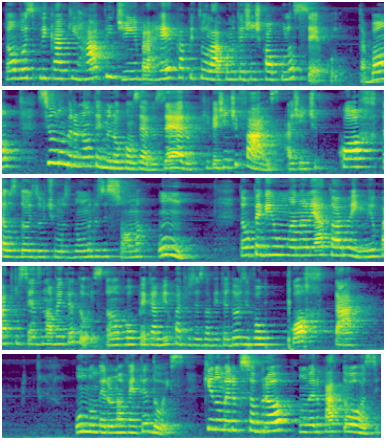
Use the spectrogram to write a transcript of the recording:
Então, eu vou explicar aqui rapidinho para recapitular como é que a gente calcula século, tá bom? Se o número não terminou com 00, o que, que a gente faz? A gente corta os dois últimos números e soma 1. Então, eu peguei um ano aleatório aí, 1492. Então, eu vou pegar 1492 e vou cortar o número 92. Que número que sobrou? Número 14.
